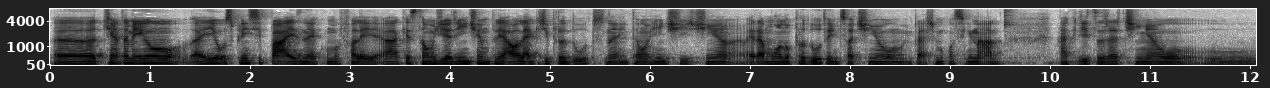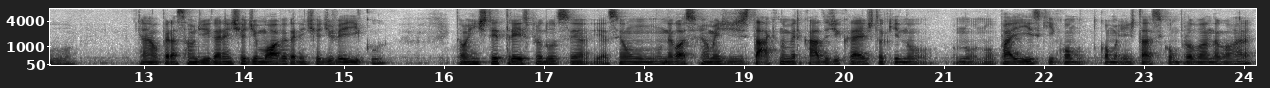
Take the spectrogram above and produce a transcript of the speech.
Uh, tinha também o, aí os principais, né? Como eu falei, a questão de a gente ampliar o leque de produtos, né? Então a gente tinha, era monoproduto, a gente só tinha o empréstimo consignado. A Acredita já tinha o, o a operação de garantia de imóvel, garantia de veículo. Então a gente ter três produtos ia ser um negócio realmente de destaque no mercado de crédito aqui no, no, no país, que como, como a gente está se comprovando agora.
